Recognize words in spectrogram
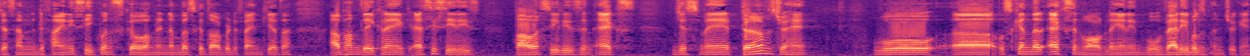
جیسے ہم نے ڈیفائن سیکوینس کو ہم نے نمبرس کے طور پہ ڈیفائن کیا تھا اب ہم دیکھ رہے ہیں ایک ایسی series power series in x جس میں ٹرمز جو ہیں وہ آ, اس کے اندر ایکس انوالوڈ ہے یعنی وہ ویریبلس بن چکے ہیں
